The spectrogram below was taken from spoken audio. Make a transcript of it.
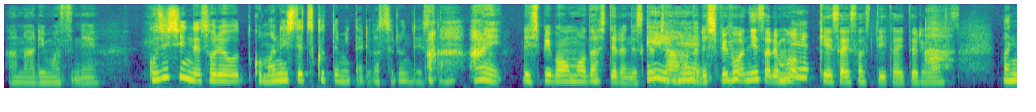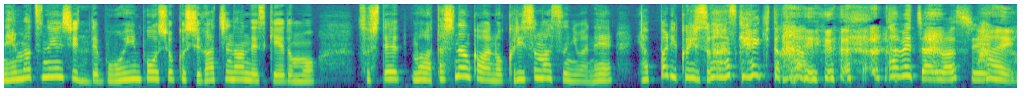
あのありますね。ご自身でそれをこう真似して作ってみたりはするんですか？はい。レシピ本も出してるんですけど、えー、チャーハンのレシピ本にそれも掲載させていただいております。ねまあ、年末年始って暴飲暴食しがちなんですけれども、うん、そして、まあ、私なんかはあのクリスマスにはねやっぱりクリスマスケーキとか、はい、食べちゃいますし、はい、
